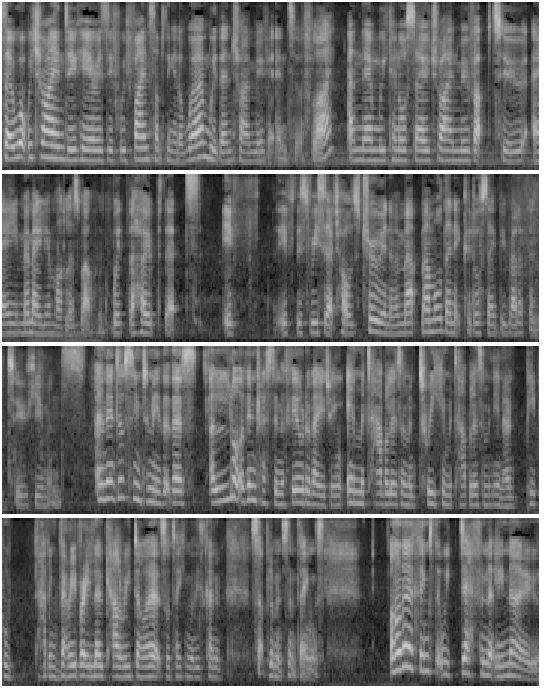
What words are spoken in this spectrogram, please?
So what we try and do here is if we find something in a worm, we then try and move it into a fly, and then we can also try and move up to a mammalian model as well, with the hope that if if this research holds true in a ma- mammal, then it could also be relevant to humans. And it does seem to me that there's a lot of interest in the field of aging in metabolism and tweaking metabolism, you know, and people having very, very low calorie diets or taking all these kind of supplements and things. Are there things that we definitely know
